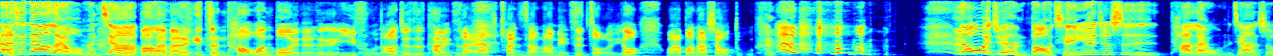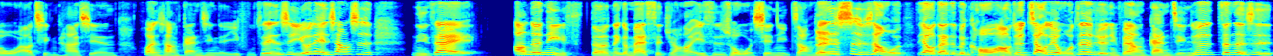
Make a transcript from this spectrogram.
他现在要来我们家，我帮他买了一整套 One Boy 的这个衣服，然后就是他每次来要穿上，然后每次走了以后，我要帮他消毒。然后我也觉得很抱歉，因为就是他来我们家的时候，我要请他先换上干净的衣服，这件事有点像是你在 underneath 的那个 message，好像意思是说我嫌你脏，但是事实上我要在这边 call out，就是教练，我真的觉得你非常干净，就是真的是。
